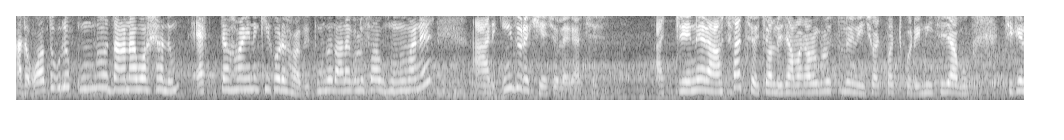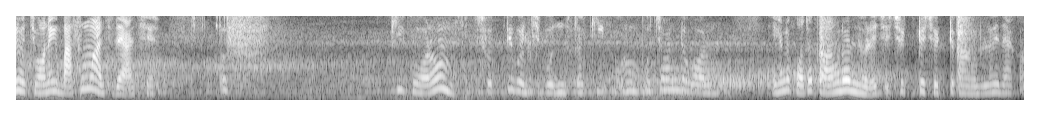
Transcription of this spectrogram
আর অতগুলো কুমড়ো দানা বসালুম একটা হয় না কি করে হবে? কুমড়ো দানাগুলো সব হনুমানে আর ইঁদুরে খেয়ে চলে গেছে। আর ট্রেনের আওয়াজ পাচ্ছ? চলো জামা কাপড়গুলো তুলে নিই ছটপট করে। নিচে যাব। চিকেন হচ্ছে, অনেক বাসন মাজতে আছে। উফ, কি গরম। সত্যি বলছি বন্ধুরা, কি গরম, প্রচণ্ড গরম। এখানে কত কাঁকড়োল ধরেছে, ছোট্ট ছোট্ট কাঁকড়োল। দেখো,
